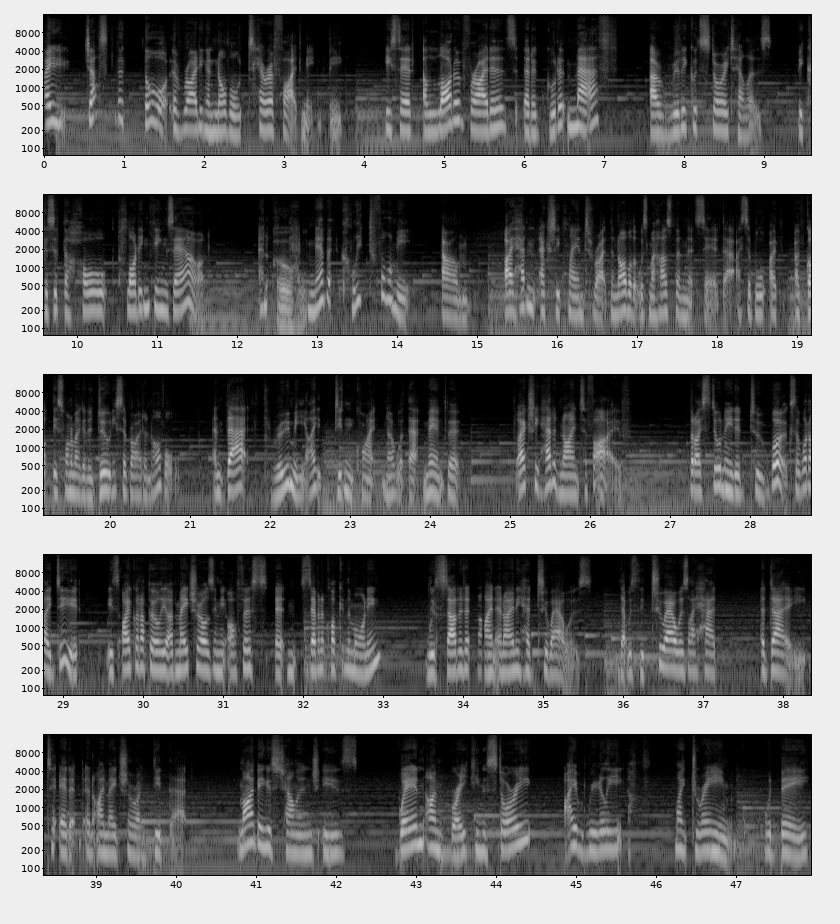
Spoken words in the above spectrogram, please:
I just the thought of writing a novel terrified me. He said a lot of writers that are good at math are really good storytellers because of the whole plotting things out. And Oh. it never clicked for me. Um, I hadn't actually planned to write the novel. It was my husband that said that. I said, Well, I've, I've got this. What am I going to do? And he said, Write a novel. And that threw me. I didn't quite know what that meant, but I actually had a nine to five, but I still needed to work. So what I did is I got up early. I made sure I was in the office at seven o'clock in the morning. We started at nine, and I only had two hours. That was the two hours I had a day to edit, and I made sure I did that. My biggest challenge is when I'm breaking a story, I really, my dream would be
